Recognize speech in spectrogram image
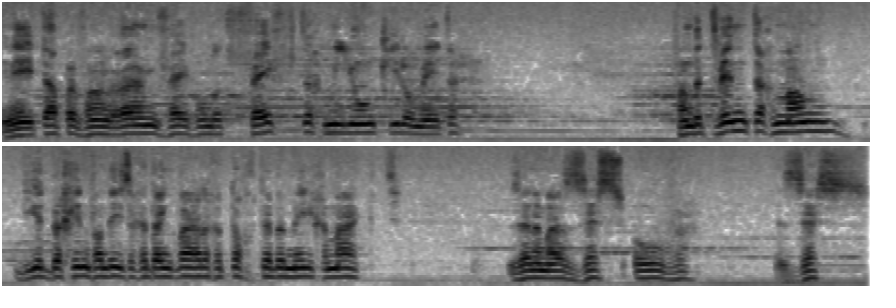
Een etappe van ruim 550 miljoen kilometer. Van de twintig man die het begin van deze gedenkwaardige tocht hebben meegemaakt... zijn er maar zes over. Zes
